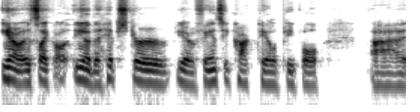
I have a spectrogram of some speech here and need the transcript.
you know, it's like you know the hipster, you know, fancy cocktail people. Uh,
